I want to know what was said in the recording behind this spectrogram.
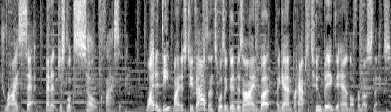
dry set, and it just looks so classy. Wide and deep minus 2000s was a good design, but again, perhaps too big to handle for most things.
